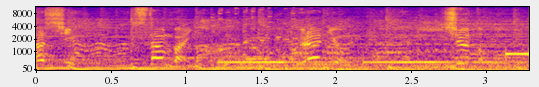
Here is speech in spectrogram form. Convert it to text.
発進。スタンバイ。グラディオン。シュート。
